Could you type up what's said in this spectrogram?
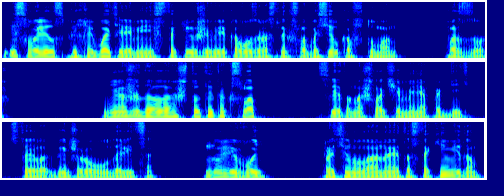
и свалил с прихлебателями из таких же великовозрастных слабосилков в туман. Позор. Не ожидала, что ты так слаб. Света нашла, чем меня поддеть. Стоило Гончарову удалиться. Нулевой. Протянула она это с таким видом,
